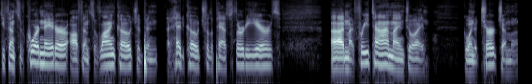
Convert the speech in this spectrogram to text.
defensive coordinator, offensive line coach. I've been a head coach for the past 30 years. Uh, in my free time, I enjoy going to church. I'm a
